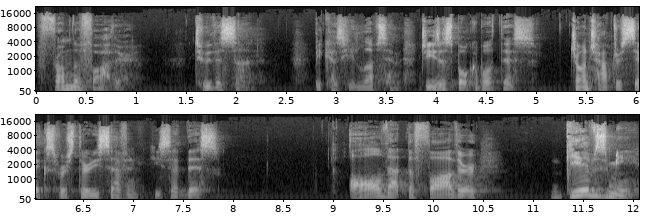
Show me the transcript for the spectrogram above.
from the Father to the Son because he loves him. Jesus spoke about this. John chapter 6, verse 37, he said this All that the Father gives me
